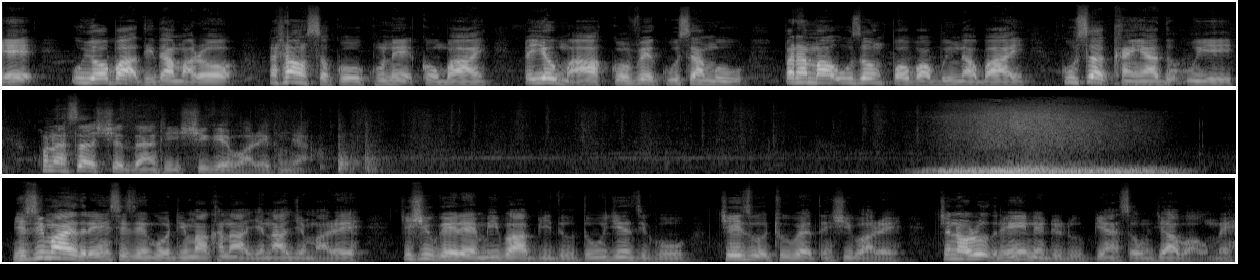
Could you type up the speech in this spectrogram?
ရဲ့ဥရောပဒေသမှာတော့2019ခုနှစ်ကုန်ပိုင်းတရုတ်မှာကိုဗစ်ကူးစက်မှုပထမဦးဆုံးပေါ်ပေါက်ပြီးနောက်ပိုင်းကူးစက်ခံရသူဦးရေ88တန်းအထိရှိခဲ့ပါတယ်ခင်ဗျာမြစီမရဲ့သတင်းအစီအစဉ်ကိုဒီမှာခဏရင်နာကြပါတယ်ကြည့်ရှုခဲ့တဲ့မိဘပြည်သူတူဦးချင်းစီကိုကျေးဇူးအထူးပဲတင်ရှိပါတယ် ကျွန်တော်တို့သတင်းနဲ့အတူတူပြန်ဆောင်ကြပါဦးမယ်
